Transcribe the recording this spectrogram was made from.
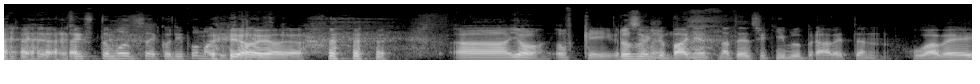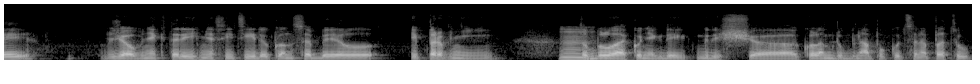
Řekl to moc jako diplomaticky. Jo, jo, jo. Uh, jo, ok, rozumím. Každopádně na té třetí byl právě ten Huawei, že jo, v některých měsících dokonce byl i první, Mm. To bylo jako někdy, když uh, kolem dubna, pokud se nepletu.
